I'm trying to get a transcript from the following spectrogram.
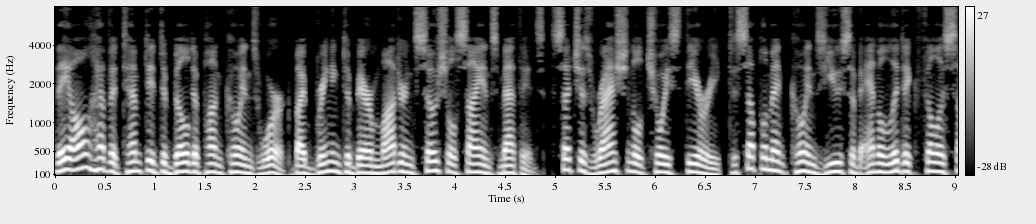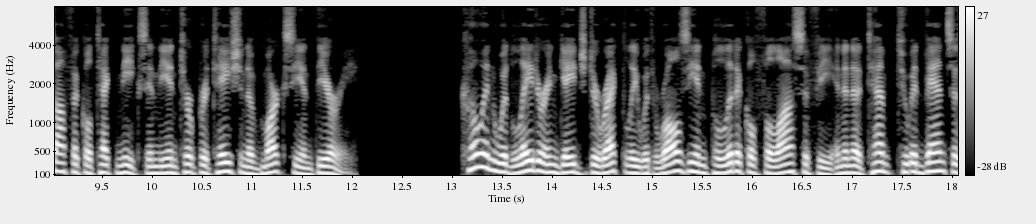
They all have attempted to build upon Cohen's work by bringing to bear modern social science methods, such as rational choice theory, to supplement Cohen's use of analytic philosophical techniques in the interpretation of Marxian theory. Cohen would later engage directly with Rawlsian political philosophy in an attempt to advance a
